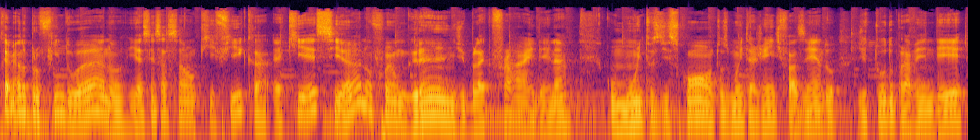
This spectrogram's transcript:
Estamos caminhando para o fim do ano e a sensação que fica é que esse ano foi um grande Black Friday, né? Com muitos descontos, muita gente fazendo de tudo para vender,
